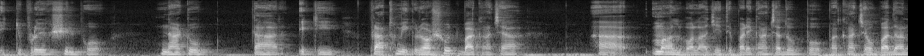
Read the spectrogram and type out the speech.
একটি প্রয়োগ শিল্প নাটক তার একটি প্রাথমিক রসদ বা কাঁচা মাল বলা যেতে পারে, কাঁচা দ্রব্য বা কাঁচা উপাদান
